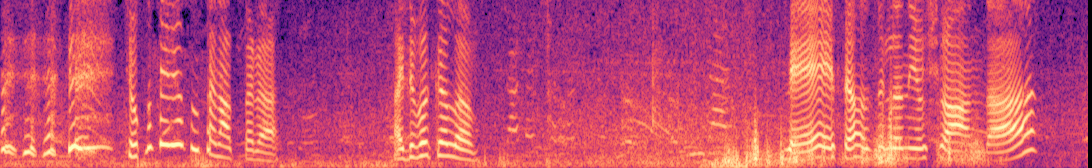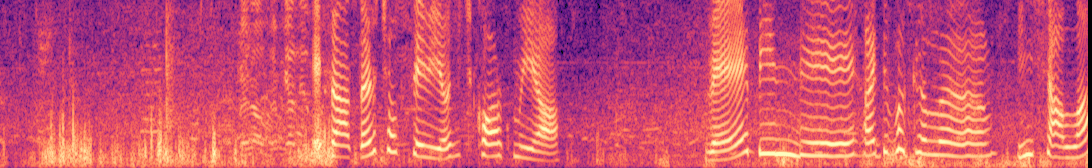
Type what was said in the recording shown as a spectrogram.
Çok mu seviyorsun sen atları? Hadi bakalım. Ve Efe hazırlanıyor şu anda. Efe atları çok seviyor. Hiç korkmuyor. Ve bindi. Hadi bakalım. İnşallah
